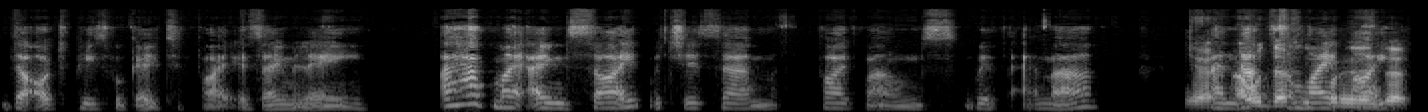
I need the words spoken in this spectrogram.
the odd piece will go to fighters only. I have my own site, which is um, Five Rounds with Emma. Yeah, and I on definitely my put it in the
